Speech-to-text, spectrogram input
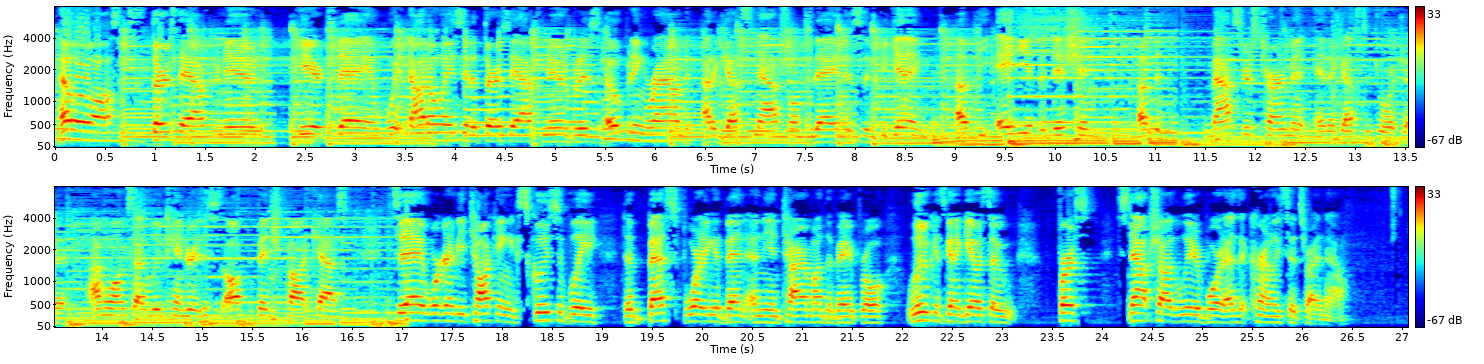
Hello, Austin. It's Thursday afternoon here today, and we, not only is it a Thursday afternoon, but it's opening round at Augusta National today, and it's the beginning of the 80th edition of the Masters Tournament in Augusta, Georgia. I'm alongside Luke Hendry. This is Off the Bench podcast. Today, we're going to be talking exclusively the best sporting event in the entire month of April. Luke is going to give us a first snapshot of the leaderboard as it currently sits right now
